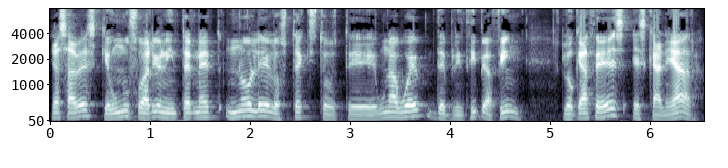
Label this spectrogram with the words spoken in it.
Ya sabes que un usuario en Internet no lee los textos de una web de principio a fin. Lo que hace es escanear,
